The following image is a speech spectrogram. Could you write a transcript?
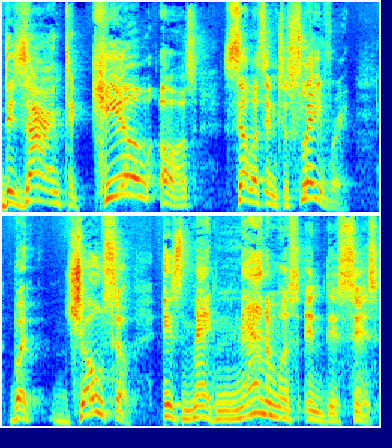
desiring to kill us, sell us into slavery. But Joseph is magnanimous in this sense.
